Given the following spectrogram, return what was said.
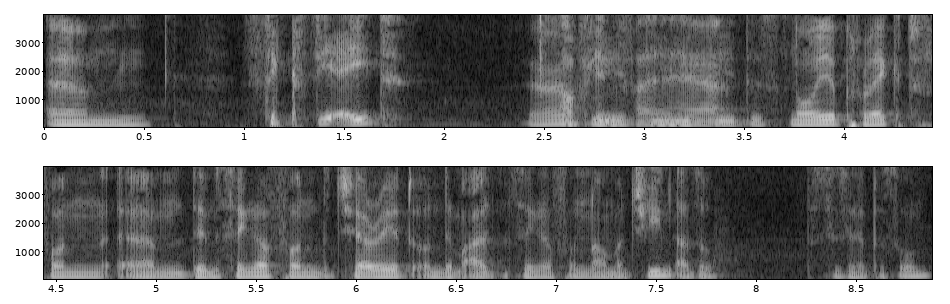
ähm, 68. Ja, Auf die, jeden Fall, die, ja. die, das neue Projekt von ähm, dem Sänger von The Chariot und dem alten Sänger von Norma Jean, also das ist ja Person.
